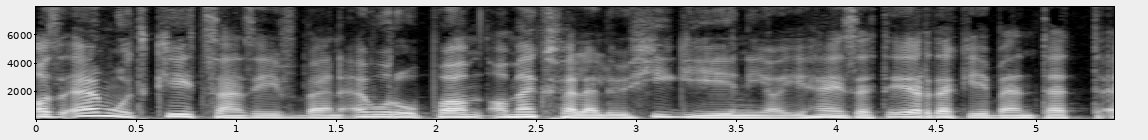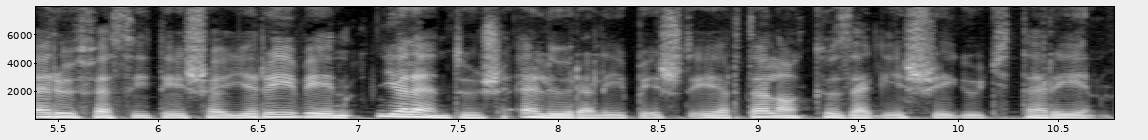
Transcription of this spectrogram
Az elmúlt 200 évben Európa a megfelelő higiéniai helyzet érdekében tett erőfeszítései révén jelentős előrelépést ért el a közegészségügy terén.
